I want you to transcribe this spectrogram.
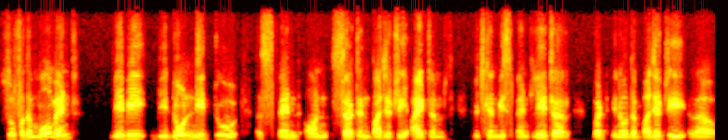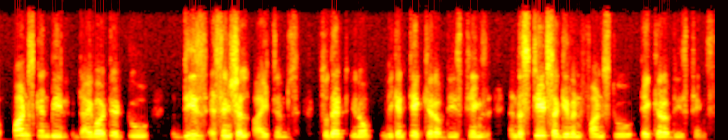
So for the moment, maybe we don't need to uh, spend on certain budgetary items which can be spent later, but you know the budgetary uh, funds can be diverted to these essential items so that you know we can take care of these things and the states are given funds to take care of these things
